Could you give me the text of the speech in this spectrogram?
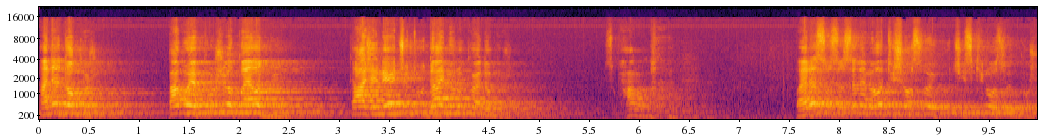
a ne do kože. Pa mu je pružio pa je odbio. Kaže, neću tu, daj mi onu koja je dokožna. Subhanallah. Pa je Resul sa otišao svojoj kući i skinuo svoju košu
